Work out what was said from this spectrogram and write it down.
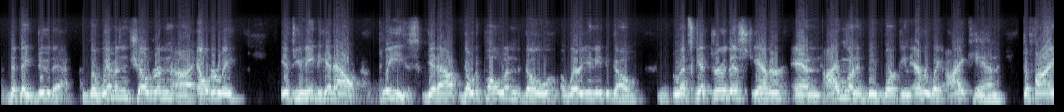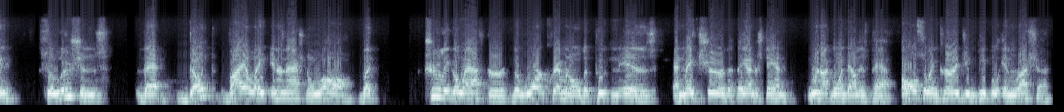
that they do that. The women, children, uh, elderly, if you need to get out, please get out, go to Poland, go where you need to go. Let's get through this together. And I'm going to be working every way I can to find solutions that don't violate international law, but truly go after the war criminal that Putin is and make sure that they understand we're not going down this path. Also, encouraging people in Russia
